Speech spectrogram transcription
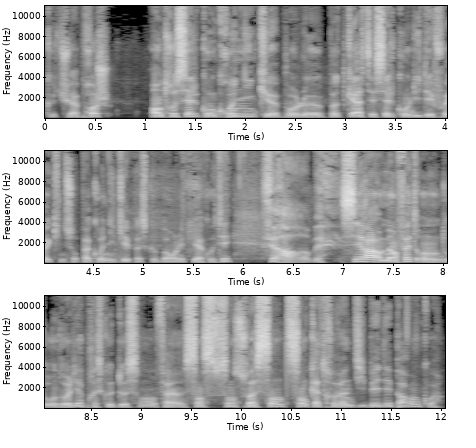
que tu approches entre celles qu'on chronique pour le podcast et celles qu'on lit des fois et qui ne sont pas chroniquées parce que bah, on les plie à côté. C'est rare, hein, mais C'est rare, mais en fait, on, do- on doit lire presque 200, enfin 100 160, 190 BD par an, quoi.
